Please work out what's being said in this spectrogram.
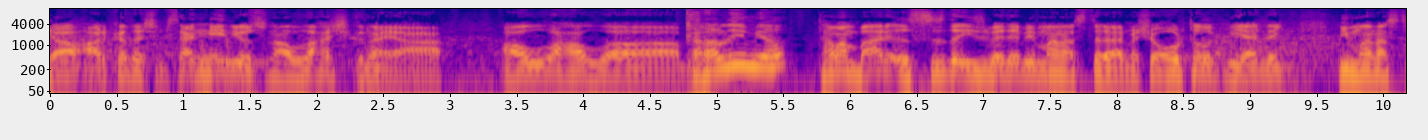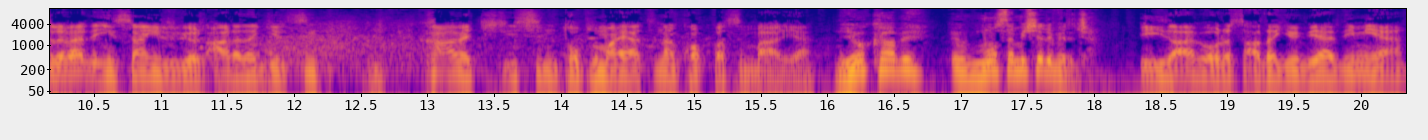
Ya arkadaşım sen ne diyorsun Allah aşkına ya? Allah Allah. Kararlıyım ya. Tamam bari ıssızda izbede bir manastır verme. Şöyle ortalık bir yerde bir manastıra ver de insan yüzü görsün. Arada girsin kahve içsin toplum hayatından kopmasın bari ya. Yok abi. E, Monsa Michel'e vereceğim. İyi de abi orası ada gibi bir yer değil mi ya?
